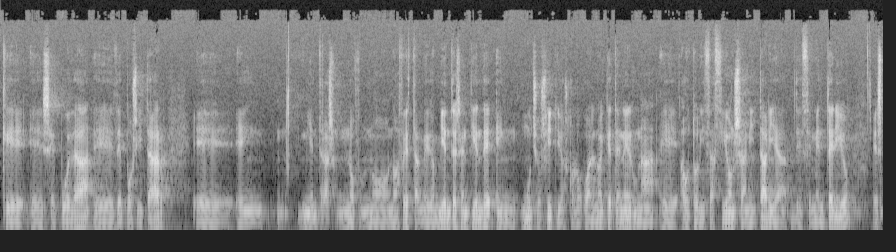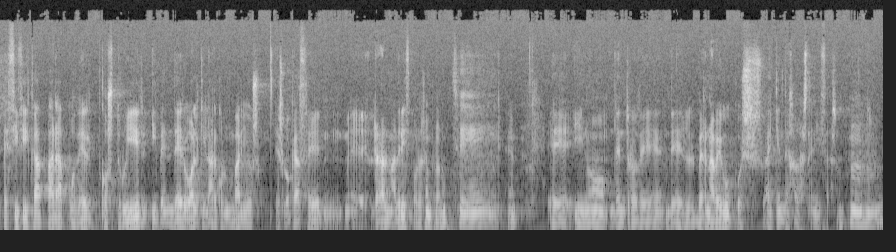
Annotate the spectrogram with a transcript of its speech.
que eh, se pueda eh, depositar eh, en, mientras no, no, no, afecta al medio ambiente, se entiende, en muchos sitios, con lo cual no hay que tener una eh, autorización sanitaria de cementerio específica para poder construir y vender o alquilar columbarios. Es lo que hace eh, el Real Madrid, por ejemplo. ¿no? Sí. y no dentro de, del Bernabéu, pues hay quien deja las cenizas. ¿no? Uh -huh.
